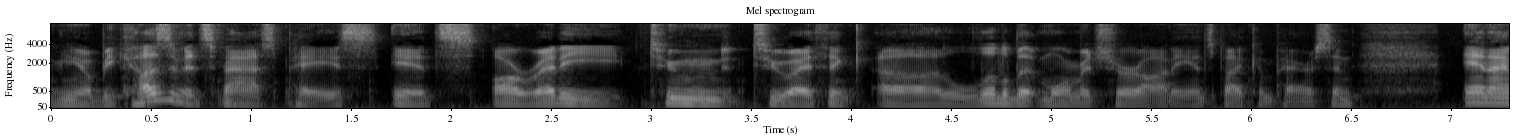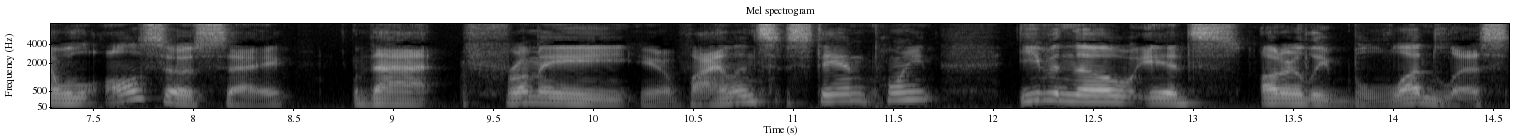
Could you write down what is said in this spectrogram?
you know because of its fast pace it's already tuned to i think a little bit more mature audience by comparison. And i will also say that from a you know violence standpoint even though it's utterly bloodless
